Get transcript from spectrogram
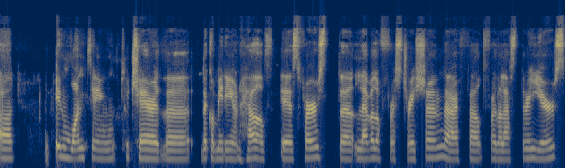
uh, in wanting to chair the the committee on health is first the level of frustration that I felt for the last three years,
